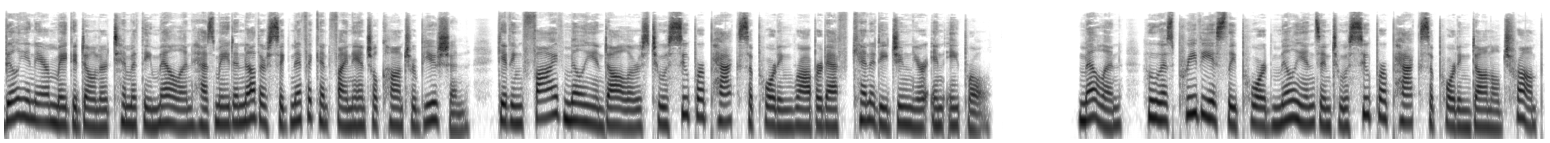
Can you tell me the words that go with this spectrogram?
billionaire megadonor Timothy Mellon has made another significant financial contribution, giving $5 million to a super PAC supporting Robert F. Kennedy Jr. in April. Mellon, who has previously poured millions into a super PAC supporting Donald Trump,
